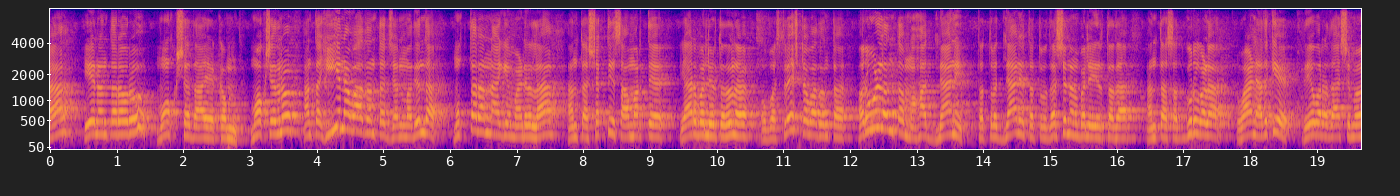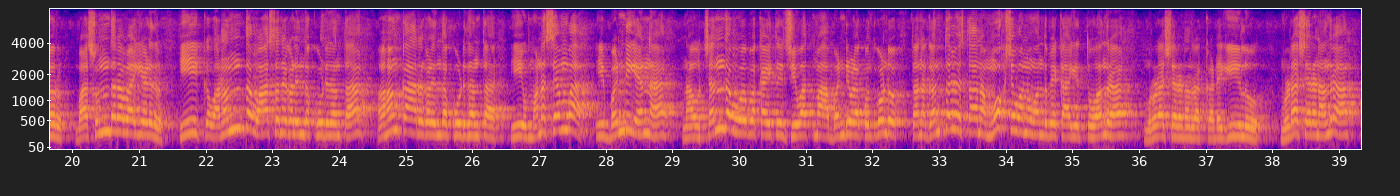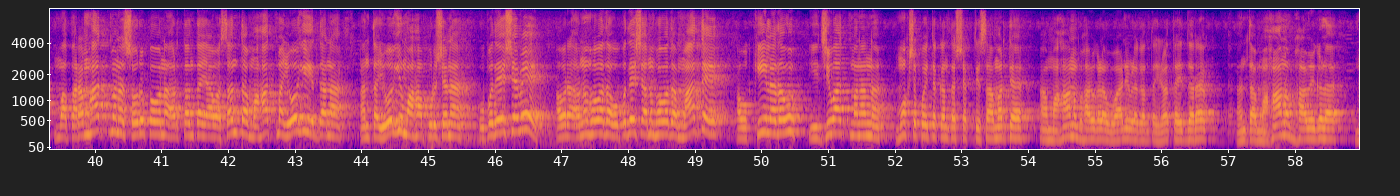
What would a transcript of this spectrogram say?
ಏನಂತಾರವರು ಮೋಕ್ಷದಾಯಕಂ. ಮೋಕ್ಷದನು ಅಂತ ಹೀನವಾದಂಥ ಜನ್ಮದಿಂದ ಮುಕ್ತರನ್ನಾಗಿ ಮಾಡಿರಲ್ಲ ಅಂಥ ಶಕ್ತಿ ಸಾಮರ್ಥ್ಯ ಯಾರ ಬಳಿ ಇರ್ತದಂದ್ರೆ ಒಬ್ಬ ಶ್ರೇಷ್ಠವಾದಂಥ ಅರಿವುಳ್ಳಂಥ ಮಹಾಜ್ಞಾನಿ, ತತ್ವಜ್ಞಾನಿ ತತ್ವದರ್ಶನ ಬಳಿ ಇರ್ತದ ಅಂಥ ಸದ್ಗುರುಗಳ ವಾಣಿ. ಅದಕ್ಕೆ ದೇವರ ದಾಶಿಮಯವರು ಭಾಳ ಸುಂದರವಾಗಿ ಹೇಳಿದರು. ಈ ಅನಂತ ವಾಸನೆಗಳಿಂದ ಕೂಡಿದಂಥ, ಅಹಂಕಾರಗಳಿಂದ ಕೂಡಿದಂಥ ಈ ಮನಸ್ಸೆಂಬ ಈ ಬಂಡಿಗೆಯನ್ನು ನಾವು ಚಂದ ಹೋಗ್ಬೇಕಾಯ್ತು. ಜೀವಾತ್ಮ ಆ ಬಂಡಿ ಒಳಗೆ ಕುಂತ್ಕೊಂಡು ತನ್ನ ಗಂತವ್ಯ ಸ್ಥಾನ ಮೋಕ್ಷವನ್ನು ಹೊಂದಬೇಕಾಗಿತ್ತು ಅಂದ್ರೆ ಮೃಡಶರಣರ ಕಡೆಗೀಲು. ಮೃಡಶರಣ ಅಂದ್ರೆ ಮ ಪರಮಾತ್ಮನ ಸ್ವರೂಪವನ್ನು ಅರ್ಥಂತ ಯಾವ ಸಂತ ಮಹಾತ್ಮ ಯೋಗಿ ಇದ್ದಾನ ಅಂತ ಯೋಗಿ ಮಹಾಪುರುಷನ ಉಪದೇಶವೇ. ಅವರ ಅನುಭವದ ಉಪದೇಶ ಅನುಭವದ ಮಾತೆ ಅವು ಕೀಲದವು ಈ ಜೀವಾತ್ಮನನ್ನು ಮೋಕ್ಷ ಕೊಯ್ತಕ್ಕಂಥ ಶಕ್ತಿ ಸಾಮರ್ಥ್ಯ ಆ ಮಹಾನುಭಾವಿಗಳ ವಾಣಿಯೊಳಗಂತ ಹೇಳ್ತಾ ಇದ್ದಾರೆ. ಅಂಥ ಮಹಾನುಭಾವಿಗಳ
